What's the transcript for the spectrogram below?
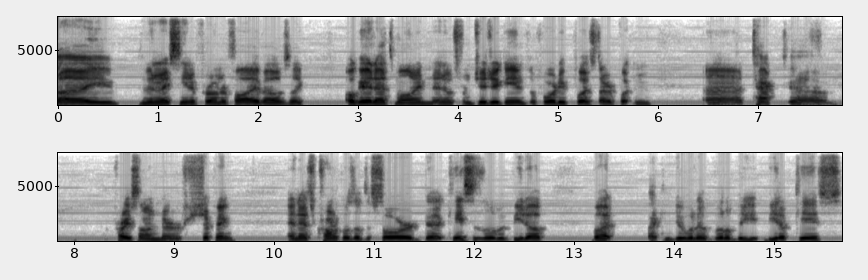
I the minute I seen it for under five, I was like, okay, that's mine. And it was from JJ Games before they put started putting uh, tack um, price on their shipping, and that's Chronicles of the Sword. The case is a little bit beat up, but I can do with a little beat, beat up case.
